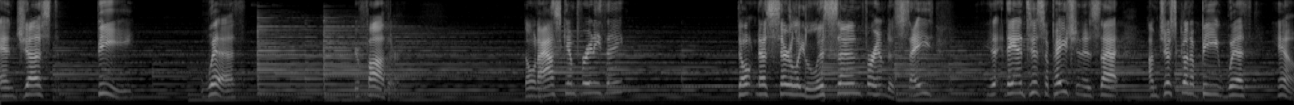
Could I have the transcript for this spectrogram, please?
and just be with your Father. Don't ask Him for anything. Don't necessarily listen for Him to say. The anticipation is that I'm just going to be with Him.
